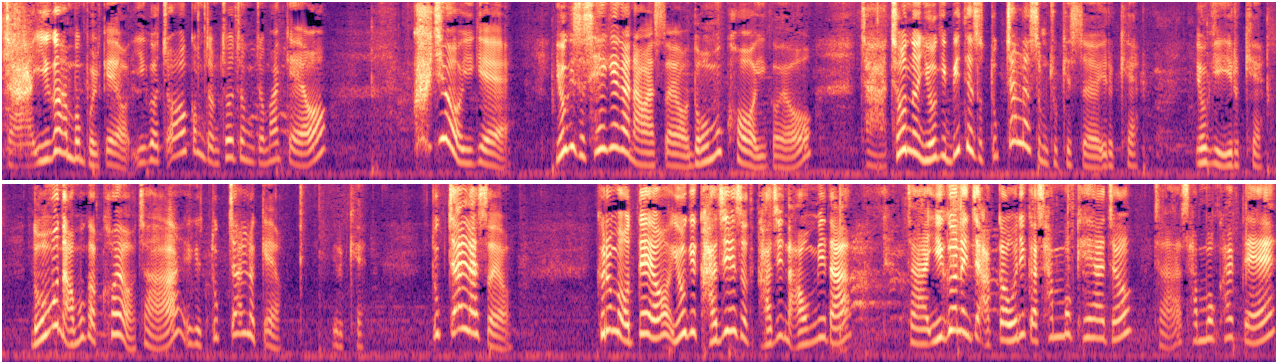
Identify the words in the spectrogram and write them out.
자, 이거 한번 볼게요. 이거 조금 좀 조정 좀 할게요. 크죠, 이게? 여기서 세 개가 나왔어요. 너무 커 이거요. 자 저는 여기 밑에서 뚝 잘랐으면 좋겠어요. 이렇게 여기 이렇게 너무 나무가 커요. 자 이게 뚝 자를게요. 이렇게 뚝 잘랐어요. 그러면 어때요? 여기 가지에서 가지 나옵니다. 자 이거는 이제 아까 오니까 삽목 해야죠. 자 삽목할 때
